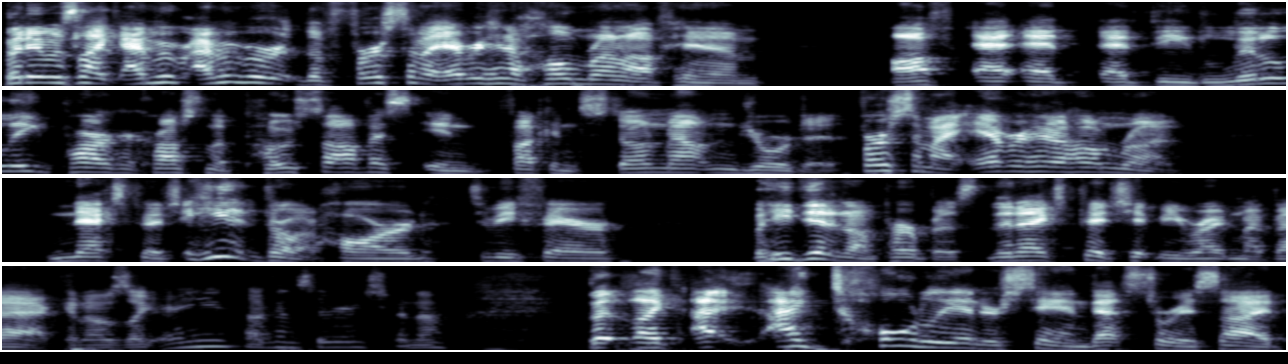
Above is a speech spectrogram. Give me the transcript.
but it was like I remember I remember the first time I ever hit a home run off him off at, at, at the Little League Park across from the post office in fucking Stone Mountain, Georgia. First time I ever hit a home run. Next pitch. He didn't throw it hard, to be fair, but he did it on purpose. The next pitch hit me right in my back. And I was like, Are you fucking serious right now? But like I, I totally understand that story aside.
